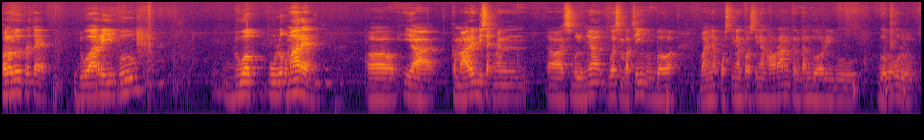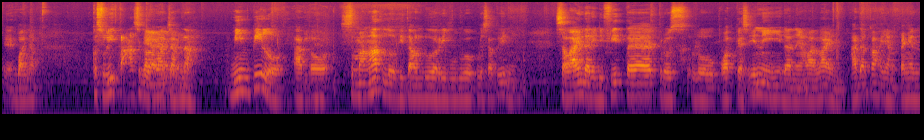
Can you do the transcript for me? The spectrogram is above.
kalau lu percaya 2020 kemarin, eh ya kemarin di segmen eh, sebelumnya gue sempat singgung bahwa banyak postingan-postingan orang tentang 2020 Iya. banyak kesulitan segala Iya, iya, macam. iya. Nah, mimpi lo atau semangat lo di tahun 2021 ini selain dari di Vitek, terus lo podcast ini dan yang lain-lain, adakah yang pengen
